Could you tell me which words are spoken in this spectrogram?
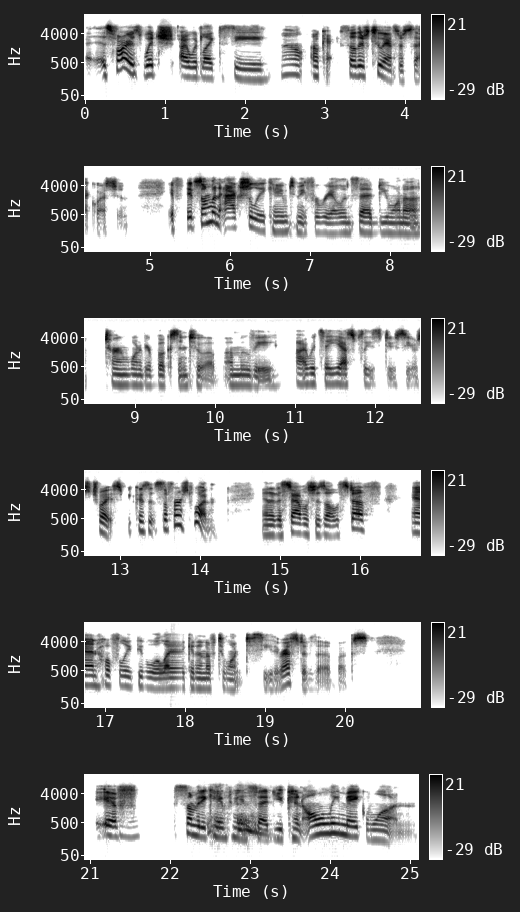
as far as which I would like to see, well, okay. So there's two answers to that question. If if someone actually came to me for real and said, "Do you want to turn one of your books into a, a movie?" I would say, "Yes, please do Seer's Choice," because it's the first one, and it establishes all the stuff, and hopefully people will like it enough to want to see the rest of the books. If mm-hmm. somebody came to me and said, "You can only make one,"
